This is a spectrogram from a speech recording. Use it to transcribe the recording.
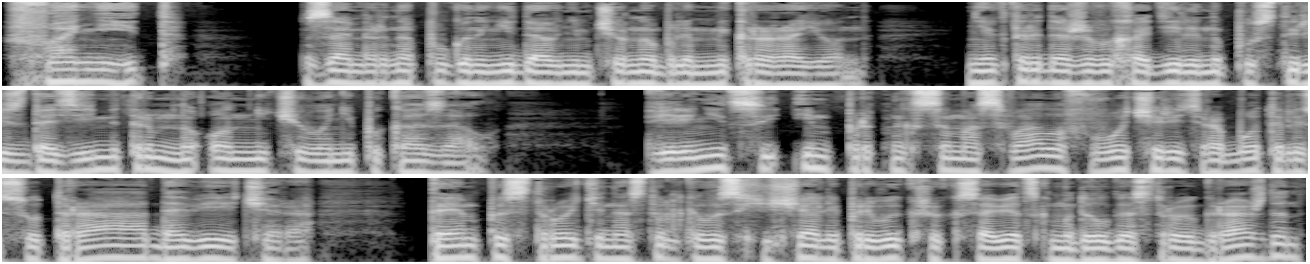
«Фонит!» — замер напуганный недавним Чернобылем микрорайон — Некоторые даже выходили на пустырь с дозиметром, но он ничего не показал. Вереницы импортных самосвалов в очередь работали с утра до вечера. Темпы стройки настолько восхищали привыкших к советскому долгострою граждан,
